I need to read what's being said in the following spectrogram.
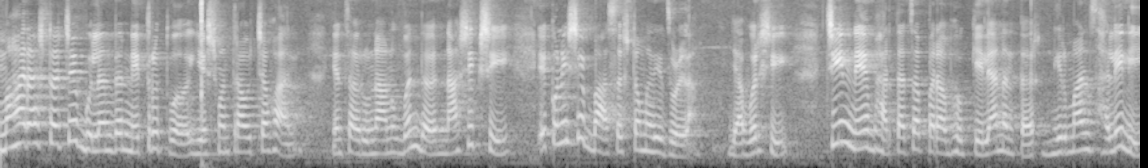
महाराष्ट्राचे बुलंद नेतृत्व यशवंतराव चव्हाण यांचा ऋणानुबंध नाशिकशी एकोणीसशे बासष्टमध्ये जुळला. यावर्षी चीनने भारताचा पराभव केल्यानंतर निर्माण झालेली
